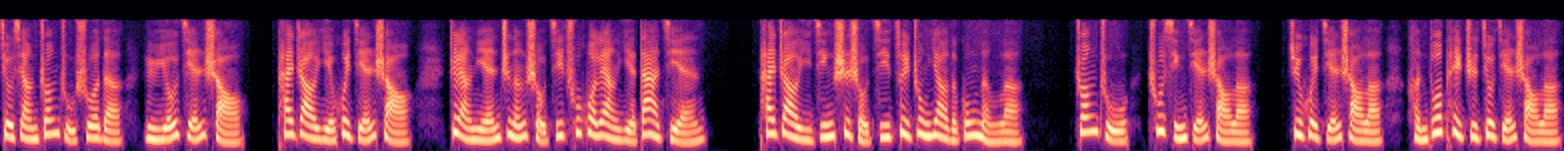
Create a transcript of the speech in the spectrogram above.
就像庄主说的，旅游减少，拍照也会减少。这两年智能手机出货量也大减，拍照已经是手机最重要的功能了。庄主，出行减少了，聚会减少了，很多配置就减少了。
